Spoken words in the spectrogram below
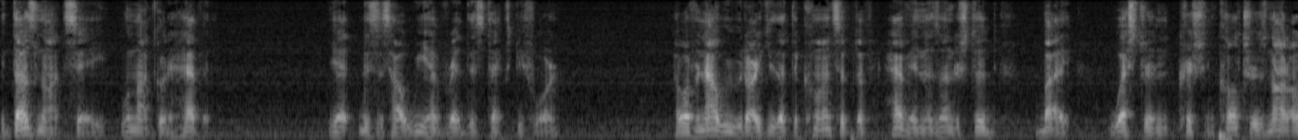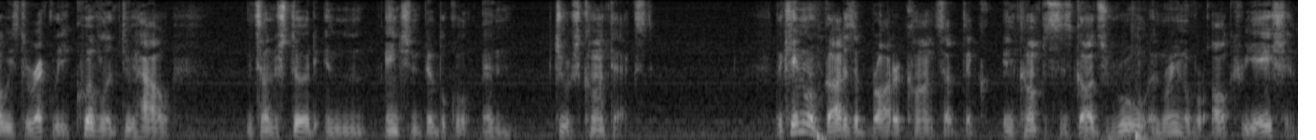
It does not say, will not go to heaven. Yet, this is how we have read this text before. However, now we would argue that the concept of heaven, as understood by Western Christian culture, is not always directly equivalent to how it's understood in ancient biblical and Jewish context. The kingdom of God is a broader concept that encompasses God's rule and reign over all creation,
